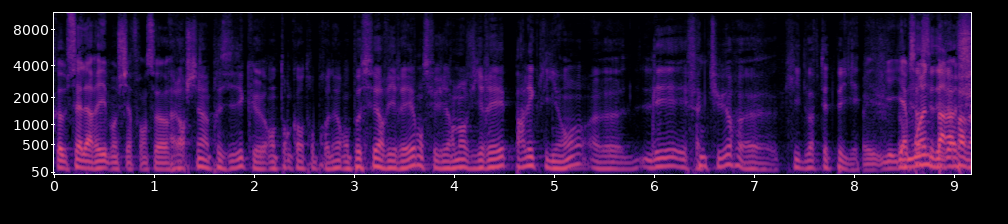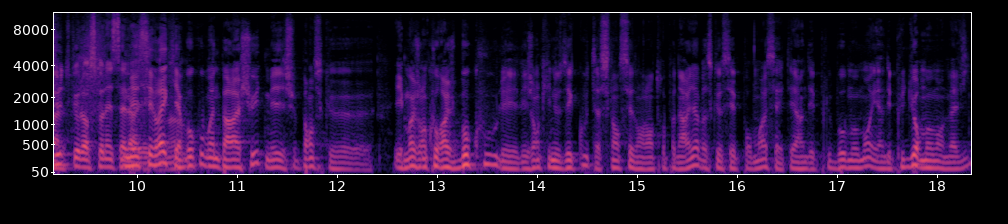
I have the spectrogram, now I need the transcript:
comme salarié, mon cher François Alors, je tiens à préciser qu'en tant qu'entrepreneur, on peut se faire virer. On se fait généralement virer par les clients euh, les factures euh, qui doivent être payées. Il y a Donc moins de parachutes que lorsqu'on est salarié. Mais c'est vrai qu'il y a hein. beaucoup moins de parachutes, mais je pense que et moi j'encourage beaucoup les, les gens qui nous écoutent à se lancer dans l'entrepreneuriat parce que c'est pour moi ça a été un des plus beaux moments et un des plus durs moments de ma vie.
